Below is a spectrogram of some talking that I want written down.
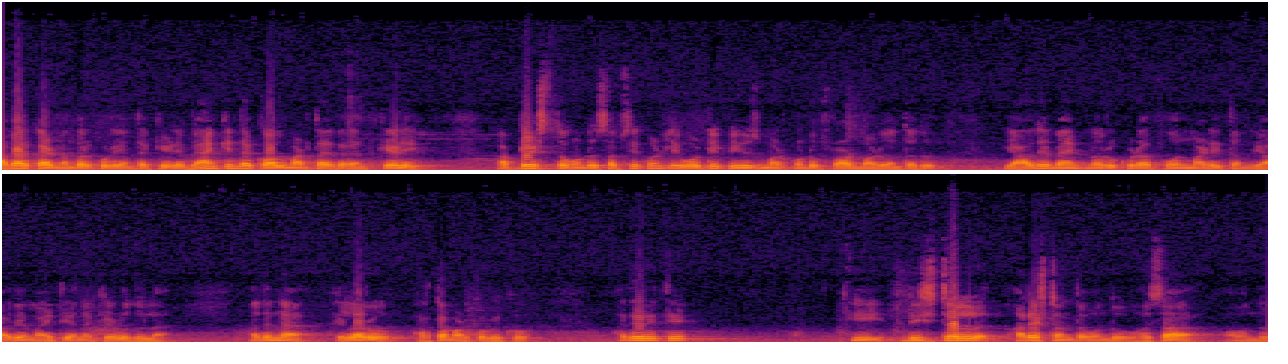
ಆಧಾರ್ ಕಾರ್ಡ್ ನಂಬರ್ ಕೊಡಿ ಅಂತ ಕೇಳಿ ಬ್ಯಾಂಕಿಂದ ಕಾಲ್ ಮಾಡ್ತಾ ಇದ್ದಾರೆ ಅಂತ ಕೇಳಿ ಅಪ್ಡೇಟ್ಸ್ ತೊಗೊಂಡು subsequently O T P use ಮಾಡಿಕೊಂಡು ಫ್ರಾಡ್ ಮಾಡುವಂಥದ್ದು. ಯಾವುದೇ ಬ್ಯಾಂಕ್ನವರು ಕೂಡ ಫೋನ್ ಮಾಡಿ ತಮ್ಮ ಯಾವುದೇ ಮಾಹಿತಿಯನ್ನು ಕೇಳೋದಿಲ್ಲ. ಅದನ್ನು ಎಲ್ಲರೂ ಅರ್ಥ ಮಾಡ್ಕೋಬೇಕು. ಅದೇ ರೀತಿ ಈ ಡಿಜಿಟಲ್ ಅರೆಸ್ಟ್ ಅಂತ ಒಂದು ಹೊಸ ಒಂದು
